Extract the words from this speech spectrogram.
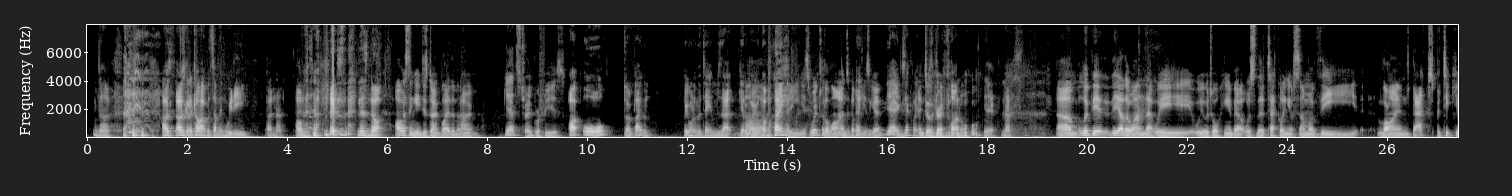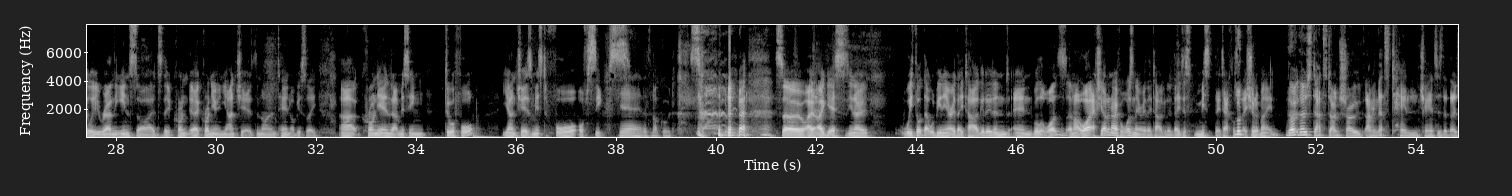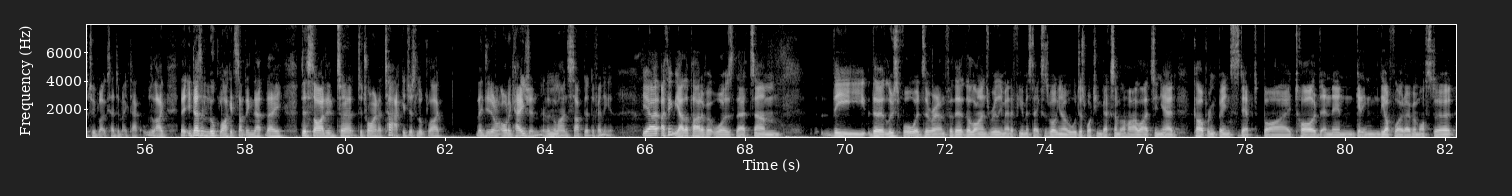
no. I was, I was going to come up with something witty, but no. There's, not. there's, there's not. I was thinking just don't play them at home. Yeah, it's true. Refuse. I, or don't play them. Be one of the teams that get away with Ah, not playing them. Genius. Worked for the Lions a couple of years ago Yeah, exactly. until the grand final. yeah, no. Um, look, the the other one that we we were talking about was the tackling of some of the Lions' backs, particularly around the insides. The Cron- uh, Cronje and Jantjies, the nine and ten, obviously. Uh, Cronje ended up missing two or four. Jantjies missed four of six. Yeah, that's not good. so I, I guess you know we thought that would be an area they targeted, and and well, it was. And I well, actually, I don't know if it was an area they targeted. They just missed their tackles Look- that they should have made. Tho- those stats don't show. I mean, that's ten chances that those two blokes had to make tackles. Like it doesn't look like it's something that they decided to to try and attack. It just looked like they did it on odd occasion, and that the mm. Lions sucked at defending it. Yeah, I think the other part of it was that um, the the loose forwards around for the, the Lions really made a few mistakes as well. You know, we were just watching back some of the highlights, and you had Kyle Brink being stepped by Todd, and then getting the offload over Mostert.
